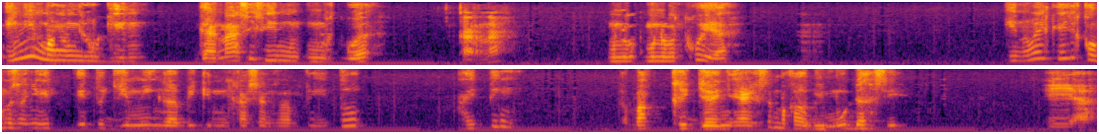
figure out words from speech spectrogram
ini malah ngerugiin Ganassi sih men- menurut gua Karena menurut menurutku ya. In a way kayaknya kalau misalnya it- itu Jimmy nggak bikin yang seperti itu I think bak kerjanya Erickson bakal lebih mudah sih iya,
